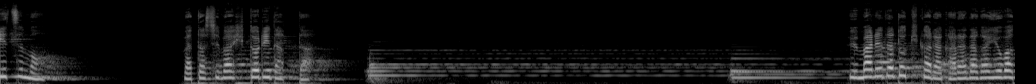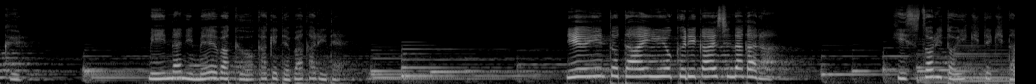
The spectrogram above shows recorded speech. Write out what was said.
いつも私は一人だった。生まれた時から体が弱くみんなに迷惑をかけてばかりで。入院と退院を繰り返しながらひっそりと生きてきた。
